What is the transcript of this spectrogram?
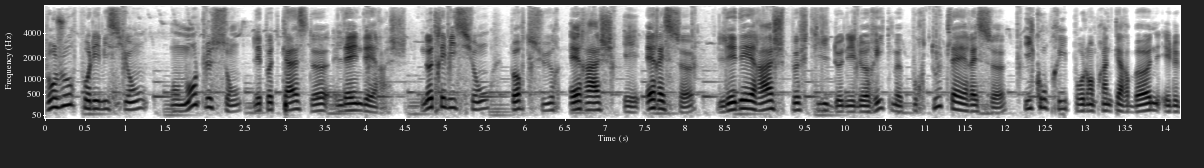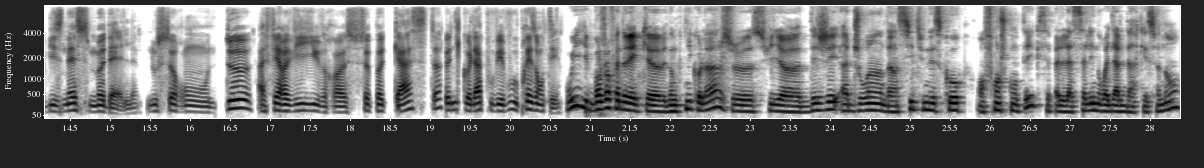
Bonjour pour l'émission On monte le son, les podcasts de l'ANDRH. Notre émission porte sur RH et RSE. Les DRH peuvent-ils donner le rythme pour toute la RSE, y compris pour l'empreinte carbone et le business model Nous serons deux à faire vivre ce podcast. Nicolas, pouvez-vous vous présenter? Oui, bonjour Frédéric. Euh, donc Nicolas, je suis euh, DG adjoint d'un site UNESCO en Franche-Comté qui s'appelle la Saline Royale d'Arc-et-Senans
